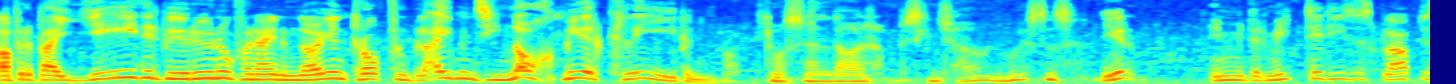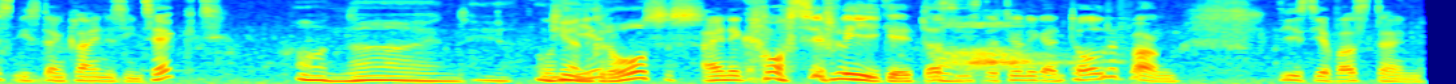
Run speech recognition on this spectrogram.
aber bei jeder Berührung von einem neuen Tropfen bleiben sie noch mehr kleben. Ich muss schnell da ein bisschen schauen. Wo ist das? Hier in der Mitte dieses Blattes ist ein kleines Insekt. Oh nein. Hier. Und, und hier, hier, ein großes. Eine große Fliege. Das oh. ist natürlich ein toller Fang. Die ist ja fast ein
